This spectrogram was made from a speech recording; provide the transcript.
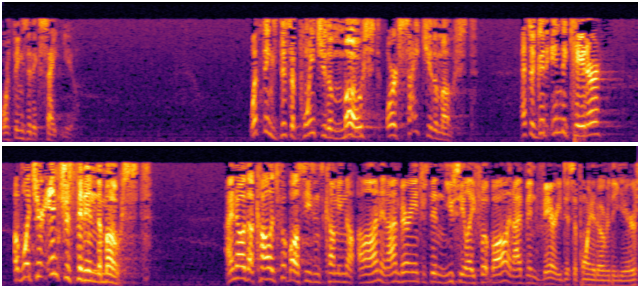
or things that excite you? What things disappoint you the most or excite you the most? That's a good indicator of what you're interested in the most. I know the college football season's coming on, and I'm very interested in UCLA football, and I've been very disappointed over the years.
